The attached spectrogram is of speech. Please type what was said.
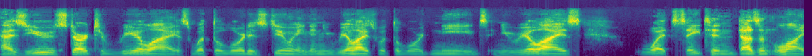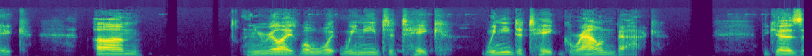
as you start to realize what the Lord is doing, and you realize what the Lord needs, and you realize what Satan doesn't like, um, and you realize, well, we need to take we need to take ground back because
